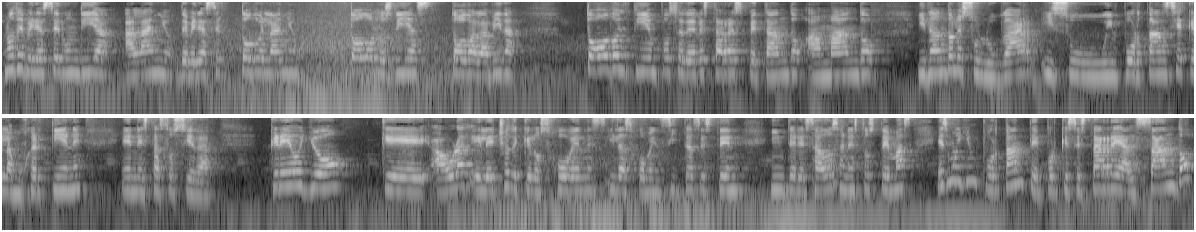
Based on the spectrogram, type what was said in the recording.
no debería ser un día al año, debería ser todo el año, todos los días, toda la vida. Todo el tiempo se debe estar respetando, amando, y dándole su lugar y su importancia que la mujer tiene en esta sociedad. Creo yo que ahora el hecho de que los jóvenes y las jovencitas estén interesados en estos temas es muy importante porque se está realzando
